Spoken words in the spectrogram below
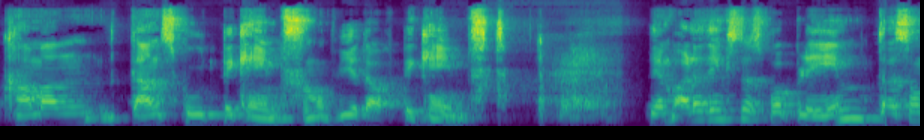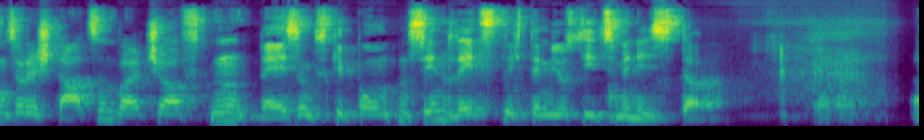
kann man ganz gut bekämpfen und wird auch bekämpft. Wir haben allerdings das Problem, dass unsere Staatsanwaltschaften weisungsgebunden sind, letztlich dem Justizminister. Äh,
